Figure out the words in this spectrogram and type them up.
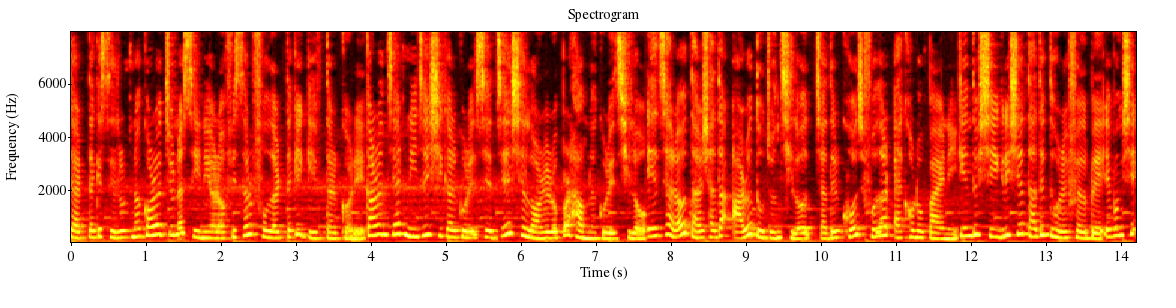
চ্যাট তাকে সেলুট না করার জন্য সিনিয়র অফিসার ফুলার তাকে গ্রেফতার করে। কারণ চ্যাট নিজেই স্বীকার করেছে যে সে লরের ওপর হামলা করেছিল। এছাড়াও তার সাথে আরও দুজন ছিল, যাদের খোঁজ ফোলার এখনও পায়নি। কিন্তু শীঘ্রই সে তাদের ধরে ফেলবে এবং সে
